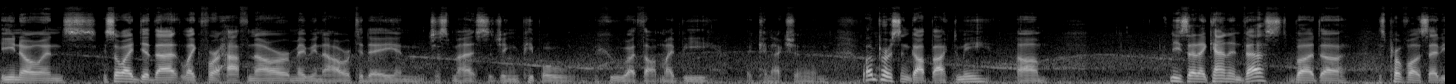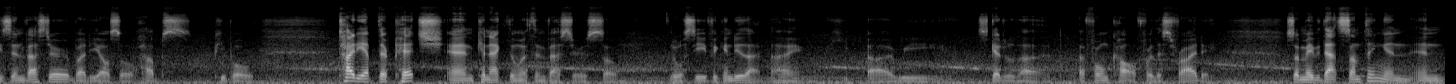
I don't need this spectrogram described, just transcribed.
you know and so i did that like for a half an hour maybe an hour today and just messaging people who i thought might be a connection. And one person got back to me um, he said i can't invest but uh, his profile said he's an investor but he also helps people tidy up their pitch and connect them with investors. So we'll see if he can do that. I uh, we scheduled a, a phone call for this friday so maybe that's something. And, and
